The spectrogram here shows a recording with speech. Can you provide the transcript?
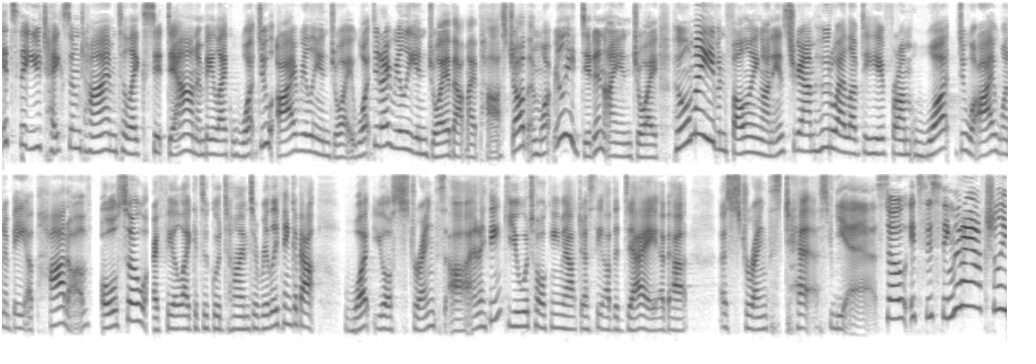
it's that you take some time to like sit down and be like, what do I really enjoy? What did I really enjoy about my past job? And what really didn't I enjoy? Who am I even following on Instagram? Who do I love to hear from? What do I want to be a part of? Also, I feel like it's a good time to really think about what your strengths are. And I think you were talking about just the other day about a strengths test. Yeah. So it's this thing that I actually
